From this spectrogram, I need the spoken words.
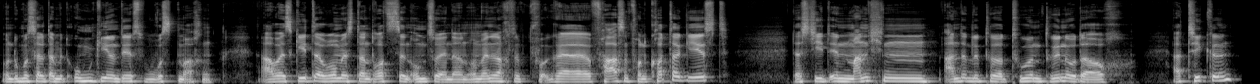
und du musst halt damit umgehen und dir das bewusst machen. Aber es geht darum, es dann trotzdem umzuändern. Und wenn du nach den äh, Phasen von Kotter gehst, das steht in manchen anderen Literaturen drin oder auch Artikeln,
